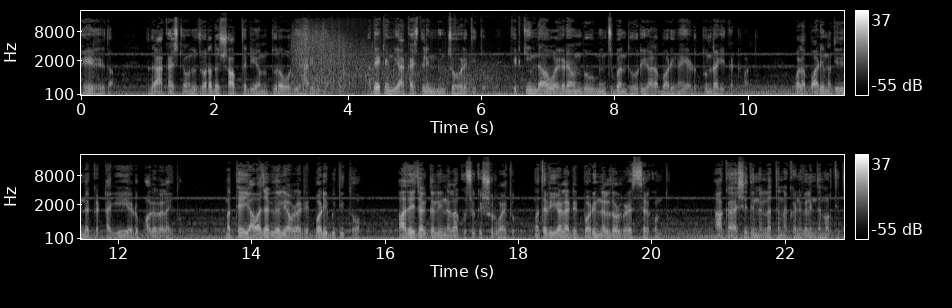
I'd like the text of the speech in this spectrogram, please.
ಕೈ ಹಿಡಿದ. ಆದರೆ ಆಕಾಶ್ಗೆ ಒಂದು ಜ್ವರದ ಶಾಪ್ ತಗಲಿ ಅವನು ದೂರ ಹೋಗಿ ಹಾರಿಬಿಟ್ಟ. ಅದೇ ಟೈಮ್ಗೆ ಆಕಾಶದಲ್ಲಿ ಮಿಂಚು ಹೊಳಿತಿತ್ತು. ಕಿಟಕಿಯಿಂದ ಒಳಗಡೆ ಒಂದು ಮಿಂಚು ಬಂದು ರಿಯಾಳ ಬಾಡಿನ ಎರಡು ತುಂಡಾಗಿ ಕಟ್ ಮಾಡಿತು. ಅವಳ ಬಾಡಿ ಮಧ್ಯದಿಂದ ಕಟ್ಟಾಗಿ ಎರಡು ಭಾಗಗಳಾಯಿತು. ಮತ್ತು ಯಾವ ಜಾಗದಲ್ಲಿ ಅವಳ ಡೆಡ್ ಬಾಡಿ ಬಿದ್ದಿತ್ತೋ, ಅದೇ ಜಾಗದಲ್ಲಿ ನೆಲ ಕುಸಿಯೋಕೆ ಶುರುವಾಯಿತು. ಮತ್ತು ರಿಯಾಳ ಡೆಡ್ ಬಾಡಿ ನೆಲದೊಳಗಡೆ ಸೇರ್ಕೊಂತು. ಆಕಾಶ ಇದನ್ನೆಲ್ಲ ತನ್ನ ಕಣ್ಣುಗಳಿಂದ ನೋಡ್ತಿದ್ದ.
